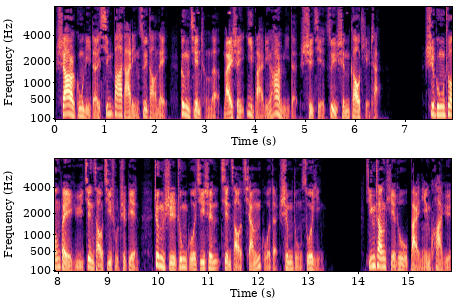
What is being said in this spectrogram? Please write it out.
十二公里的新八达岭隧道内，更建成了埋深一百零二米的世界最深高铁站。施工装备与建造技术之变，正是中国跻身建造强国的生动缩影。京张铁路百年跨越，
